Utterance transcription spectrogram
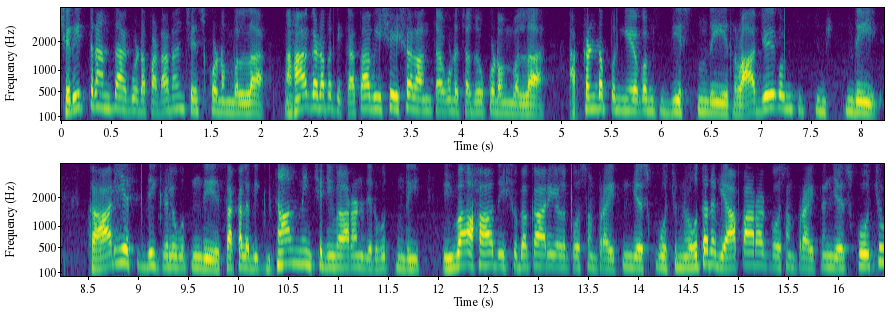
చరిత్ర అంతా కూడా పఠనం చేసుకోవడం వల్ల మహాగణపతి కథా విశేషాలు అంతా కూడా చదువుకోవడం వల్ల అఖండ పుణ్యయోగం సిద్ధిస్తుంది రాజయోగం సిద్ధిస్తుంది కార్యసిద్ధి కలుగుతుంది సకల విఘ్నాల నుంచి నివారణ జరుగుతుంది. వివాహాది శుభకార్యాల కోసం ప్రయత్నం చేసుకోవచ్చు నూతన వ్యాపారాల కోసం ప్రయత్నం చేసుకోవచ్చు.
